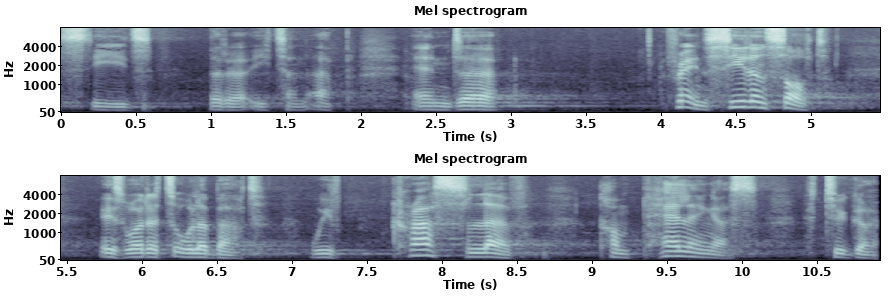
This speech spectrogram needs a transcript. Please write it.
seeds that are eaten up. And uh, friends, seed and salt is what it's all about. We've Christ's love compelling us to go.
